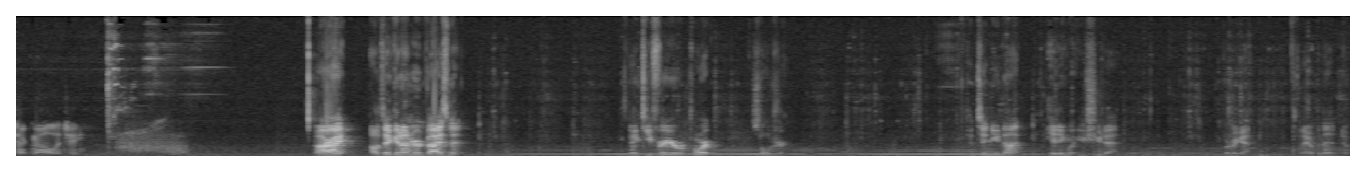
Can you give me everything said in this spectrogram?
technology. Alright, I'll take it under advisement. Thank you for your report, soldier. Continue not hitting what you shoot at. What do we got? Can I open that? No.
